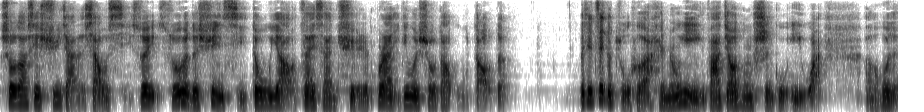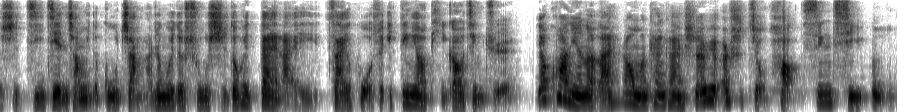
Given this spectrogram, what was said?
收到些虚假的消息，所以所有的讯息都要再三确认，不然一定会受到误导的。而且这个组合啊，很容易引发交通事故、意外，呃，或者是基建上面的故障啊，人为的疏失都会带来灾祸，所以一定要提高警觉。要跨年了，来，让我们看看十二月二十九号星期五，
